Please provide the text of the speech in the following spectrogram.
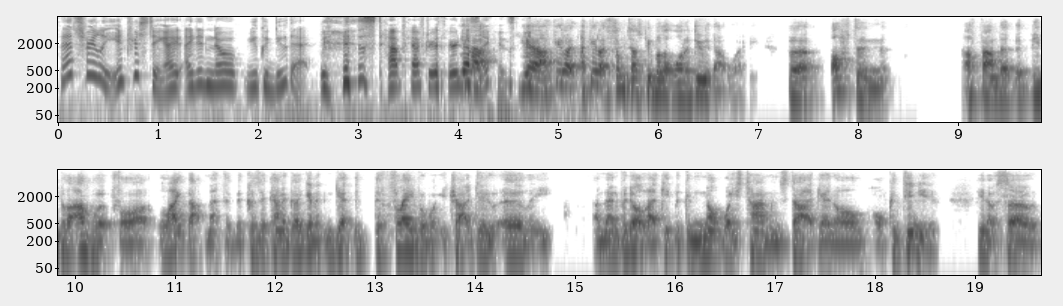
That's really interesting. I, I didn't know you could do that. Stop after 30 yeah, seconds. yeah, I feel like I feel like sometimes people don't want to do it that way. But often I've found that the people that I've worked for like that method because they kind of go, yeah, we can get the, the flavor of what you try to do early. And then if we don't like it, we can not waste time and start again or or continue. You know, so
